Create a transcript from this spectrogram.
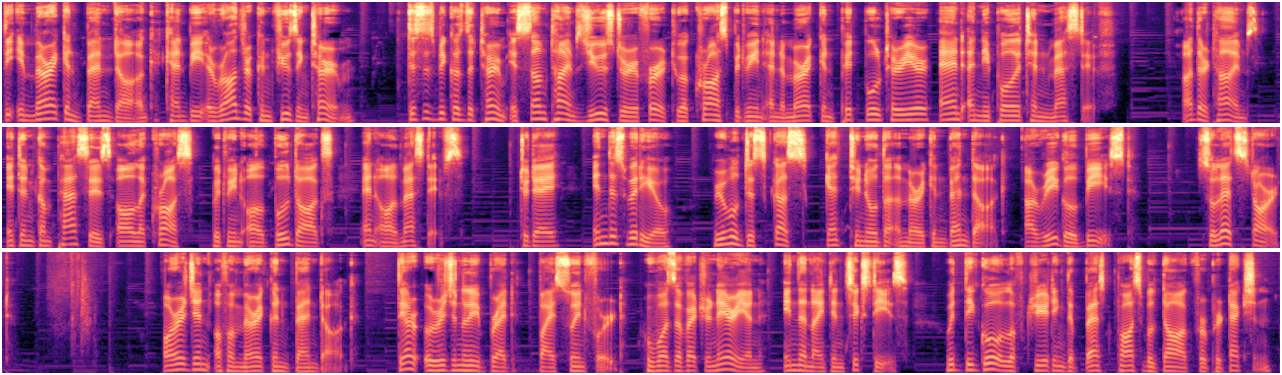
The American Bandogge can be a rather confusing term. This is because the term is sometimes used to refer to a cross between an American Pit Bull Terrier and a Neapolitan Mastiff. Other times, it encompasses all a cross between all bulldogs and all mastiffs. Today, in this video, we will discuss get to know the American Bandogge, a regal beast. So let's start. Origin of American Bandogge. They are originally bred by Swinford, who was a veterinarian in the 1960s, with the goal of creating the best possible dog for protection.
